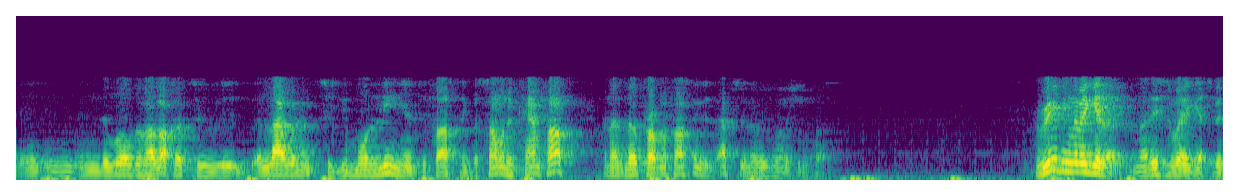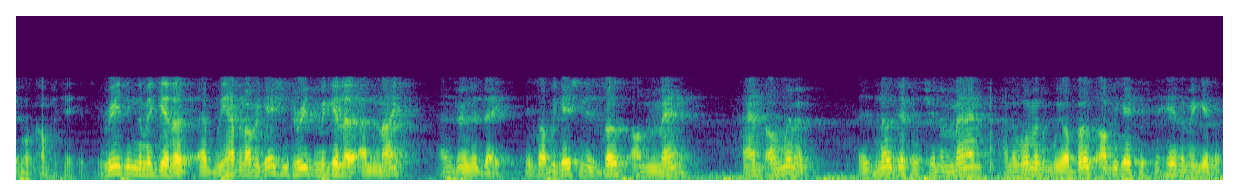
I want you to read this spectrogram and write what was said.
in, in, in the world of halacha to uh, allow women to be more lenient to fasting. But someone who can fast and has no problem fasting, there's absolutely no reason why they shouldn't fast. Reading the Megillah. Now this is where it gets a bit more complicated. Reading the Megillah. Uh, we have an obligation to read the Megillah at night and during the day. This obligation is both on men and on women. There's no difference between a man and a woman. We are both obligated to hear the Megillah.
